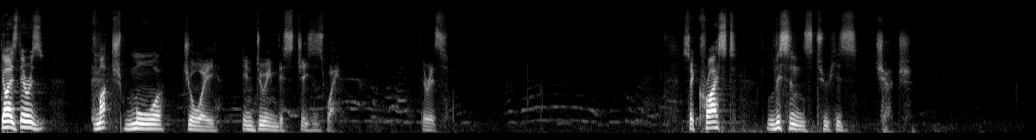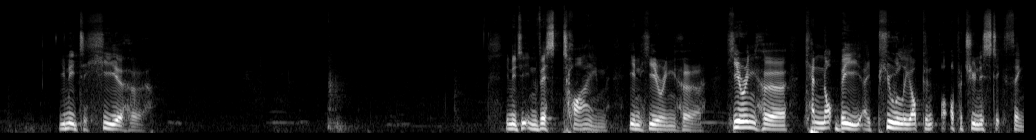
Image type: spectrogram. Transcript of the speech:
Guys, there is much more joy in doing this Jesus' way. There is. So Christ listens to his church. You need to hear her. You need to invest time in hearing her. Hearing her cannot be a purely opportunistic thing.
